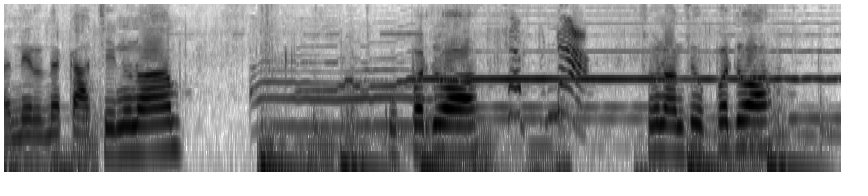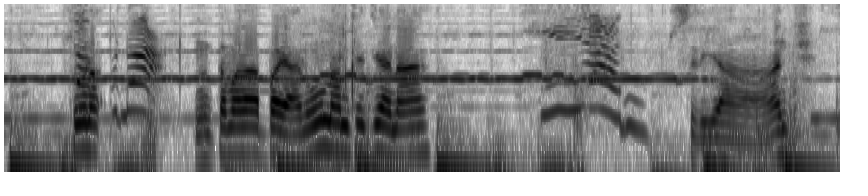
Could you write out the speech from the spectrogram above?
અનિલ. ને કાચીનું નામ? ઉપર જુઓ. શું નામ છે? ઉપર જુઓ. શું તમારા ભૈયાનું નામ છે જેના? શ્રેયાંશ.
